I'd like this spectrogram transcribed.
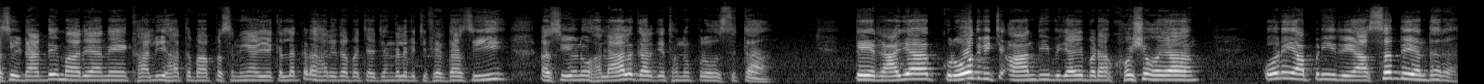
ਅਸੀਂ ਡਰਦੇ ਮਾਰਿਆਂ ਨੇ ਖਾਲੀ ਹੱਥ ਵਾਪਸ ਨਹੀਂ ਆਏ। ਇੱਕ ਲੱਕੜਹਾਰੇ ਦਾ ਬੱਚਾ ਜੰਗਲ ਵਿੱਚ ਫਿਰਦਾ ਸੀ। ਅਸੀਂ ਉਹਨੂੰ ਹਲਾਲ ਕਰਕੇ ਤੁਹਾਨੂੰ ਪਰੋਸ ਦਿੱਤਾ। ਤੇ ਰਾਜਾ ਕ੍ਰੋਧ ਵਿੱਚ ਆਉਣ ਦੀ ਬਜਾਏ ਬੜਾ ਖੁਸ਼ ਹੋਇਆ। ਉਹਨੇ ਆਪਣੀ ਰਿਆਸਤ ਦੇ ਅੰਦਰ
